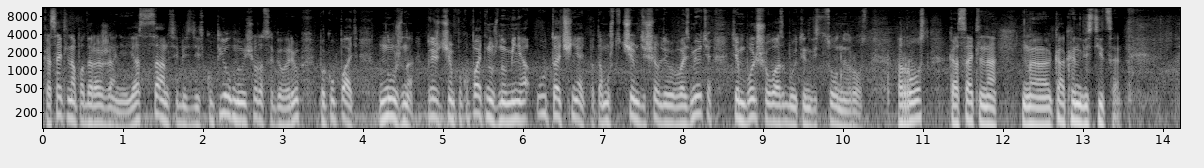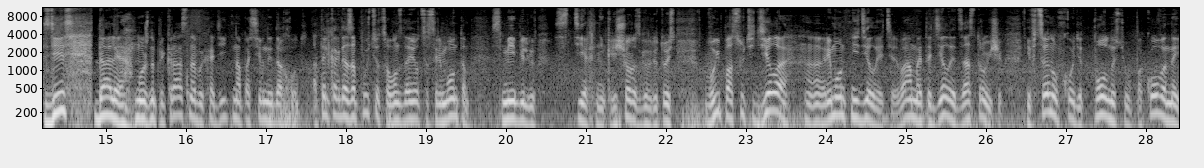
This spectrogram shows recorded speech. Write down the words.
Касательно подорожания. Я сам себе здесь купил, но еще раз я говорю, покупать нужно. Прежде чем покупать, нужно у меня уточнять, потому что чем дешевле вы возьмете, тем больше у вас будет инвестиционный рост. Рост касательно как инвестиция. Здесь далее можно прекрасно выходить на пассивный доход. Отель, когда запустится, он сдается с ремонтом, с мебелью, с техникой. Еще раз говорю, то есть вы, по сути дела, э, ремонт не делаете. Вам это делает застройщик. И в цену входит полностью упакованный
